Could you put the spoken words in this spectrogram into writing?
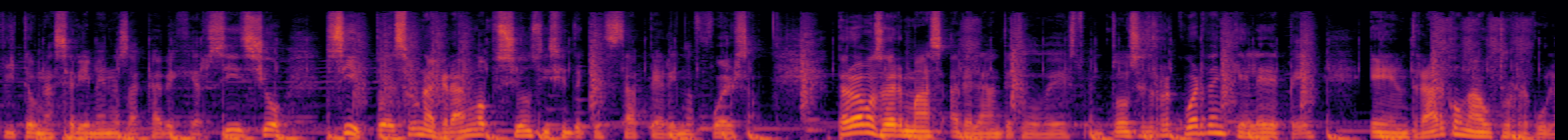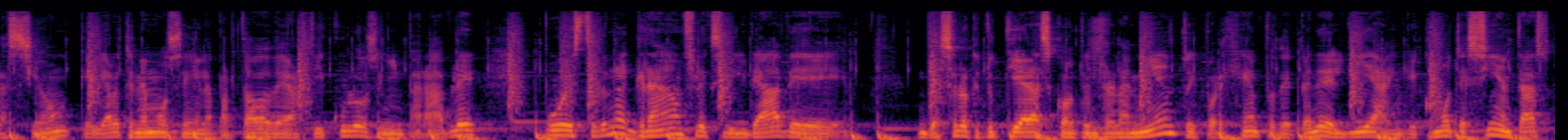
quita una serie menos acá de ejercicio. Sí, puede ser una gran opción si siente que está perdiendo fuerza. Pero vamos a ver más adelante todo esto. Entonces recuerden que el ERP, entrar con autorregulación, que ya lo tenemos en el apartado de artículos en Imparable, pues te da una gran flexibilidad de de hacer lo que tú quieras con tu entrenamiento y por ejemplo depende del día en que cómo te sientas,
